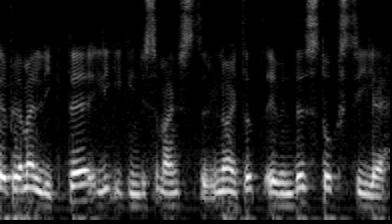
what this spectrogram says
İngiltere Premier Lig'de lig ikincisi Manchester United evinde Stoke City ile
